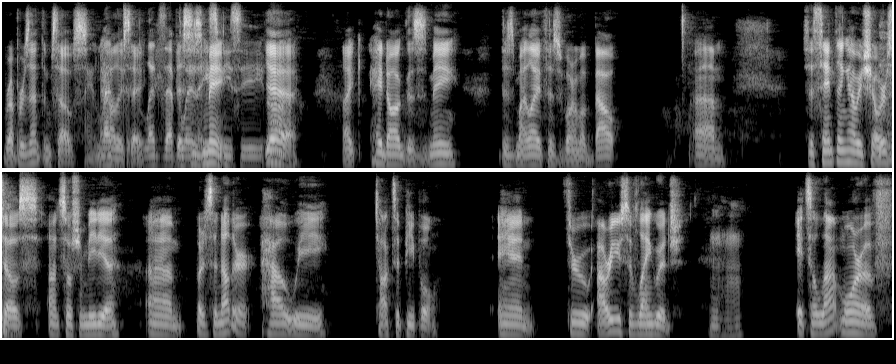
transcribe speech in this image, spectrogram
represent themselves Hey, and how they say, Led Zeppelin, "This is me." AC/DC. yeah, like, hey dog, this is me. This is my life. This is what I'm about. Um, it's the same thing how we show ourselves on social media, um, but it's another how we talk to people, and through our use of language, hmm it's a lot more of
